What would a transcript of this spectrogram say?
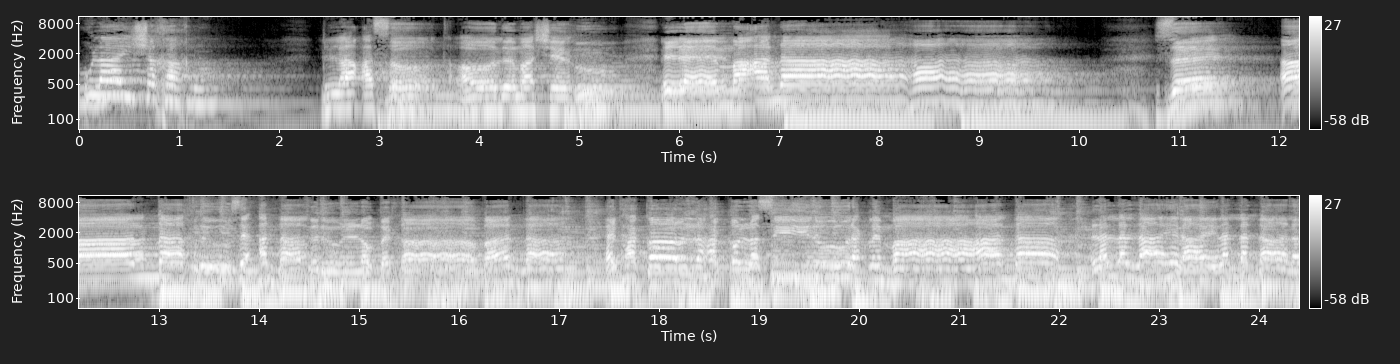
אולי שכחנו לעשות עוד משהו למענה. זה אנחנו זה אנחנו לא בכוונה את הכל הכל עשינו רק למענה לה לה לה אליי לה לה לה לה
